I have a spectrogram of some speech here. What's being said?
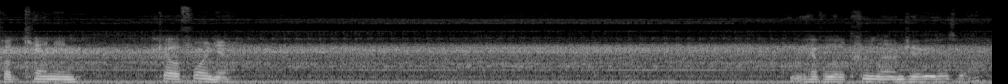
called Canyon, California. We have a little crew lounge area as well.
